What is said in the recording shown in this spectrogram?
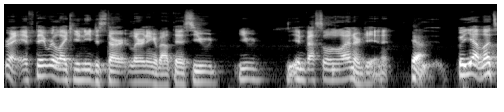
Right. If they were like you need to start learning about this you you invest a little energy in it. Yeah. But yeah let's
